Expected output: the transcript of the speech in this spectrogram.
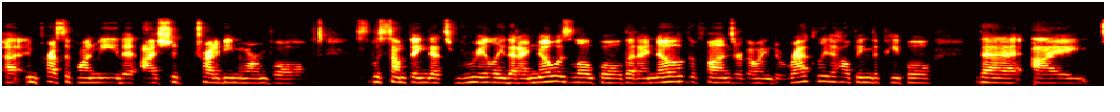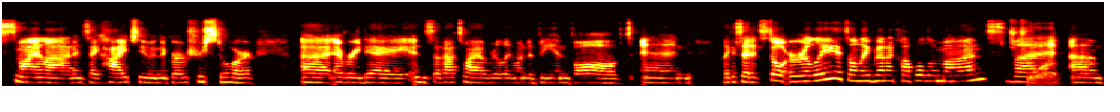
uh, impressed upon me that i should try to be more involved with something that's really that i know is local that i know the funds are going directly to helping the people that I smile at and say hi to in the grocery store uh, every day. And so that's why I really wanted to be involved. And like I said, it's still early. It's only been a couple of months, but Sure. um,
